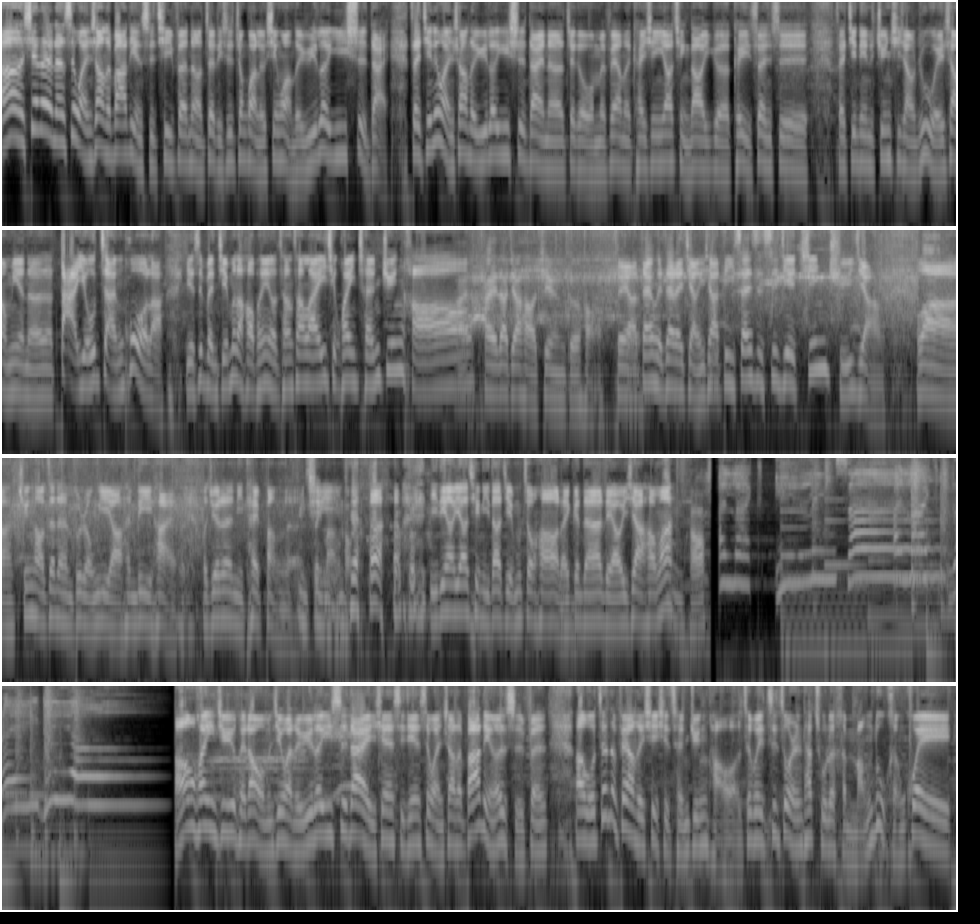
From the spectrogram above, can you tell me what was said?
啊，现在呢是晚上的八点十七分呢，这里是中广流行网的娱乐一世代。在今天晚上的娱乐一世代呢，这个我们非常的开心，邀请到一个可以算是在今年的金曲奖入围上面呢大有斩获了，也是本节目的好朋友，常常来一起欢迎陈君豪。嗨嗨，大家好，建哥好。对啊，待会再来讲一下第三十四届金曲奖。哇，君豪真的很不容易啊，很厉害，我觉得你太棒了，运气蛮好，一定要邀请你。到节目中，好好来跟大家聊一下，好吗？嗯，好。好，欢迎继续回到我们今晚的娱乐一世代。现在时间是晚上的八点二十分。啊、呃，我真的非常的谢谢陈君豪哦，这位制作人，他除了很忙碌、很会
